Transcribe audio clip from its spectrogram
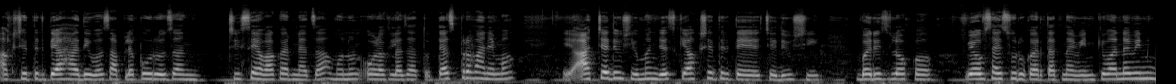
अक्षय तृतीया हा दिवस आपल्या पूर्वजांची सेवा करण्याचा म्हणून ओळखला जातो. त्याचप्रमाणे मग आजच्या दिवशी म्हणजेच की अक्षयतृतीयाच्या दिवशी बरीच लोक व्यवसाय सुरू करतात नवीन किंवा नवीन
